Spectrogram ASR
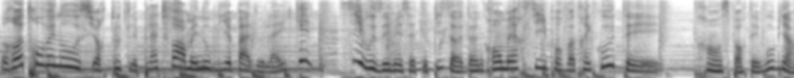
Retrouvez-nous sur toutes les plateformes et n'oubliez pas de liker si vous aimez cet épisode. Un grand merci pour votre écoute et transportez-vous bien.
